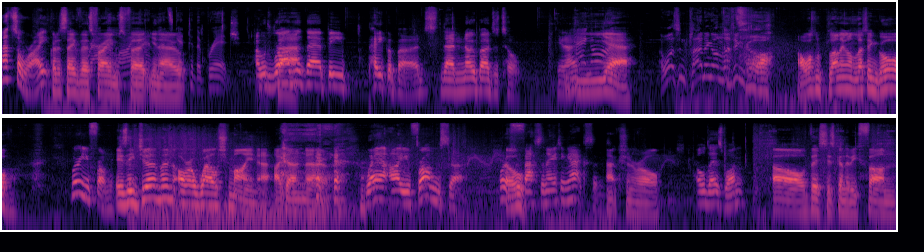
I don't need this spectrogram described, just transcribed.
that's all right. Got to save those Grab frames for and you let's know. get to the bridge. I would rather that. there be paper birds than no birds at all. You know? Yeah. I wasn't planning on letting go. Oh, I wasn't planning on letting go. where are you from? Is he German or a Welsh miner? I don't know. Where are you from, sir? What a Oh. fascinating accent. Action roll. Oh, there's one. Oh, this is going to be fun.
